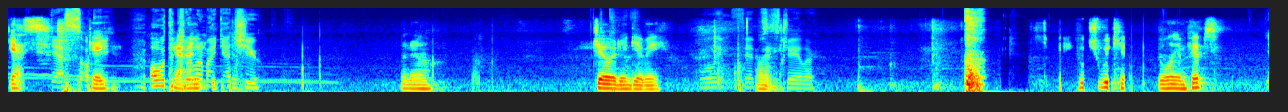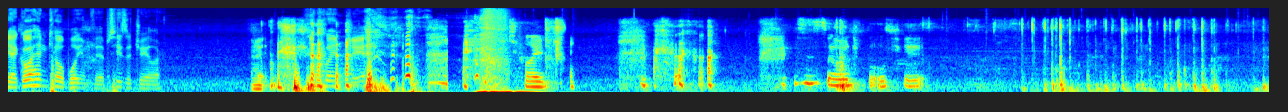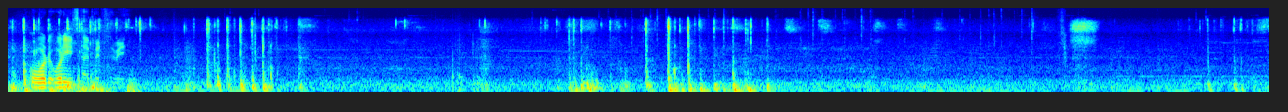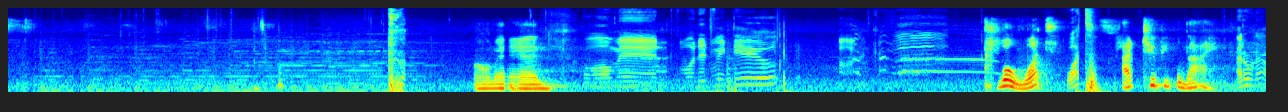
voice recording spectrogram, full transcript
Yes. yes, okay. Okay. Oh, the Okay, I jailer need might to- get you. I know. Jailer didn't get me. William Phipps Alright. is jailer. Who should we kill? William Phipps? Yeah, go ahead and kill William Phipps. He's a jailer. Alright. You claim jail. like, this is so much bullshit. what, what do you type man. Oh man, what did we do? Oh. Whoa, what? What? How did two people die? I don't know.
